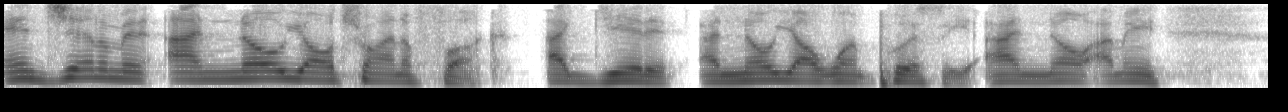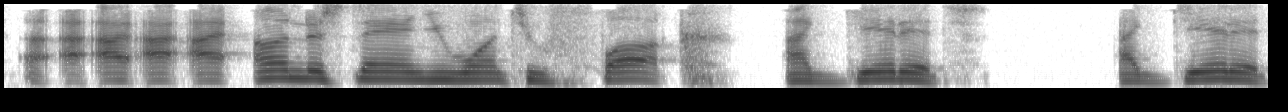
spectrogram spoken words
And gentlemen, I know y'all trying to fuck. I get it. I know y'all want pussy. I know. I mean, I, I, I, understand you want to fuck. I get it. I get it.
